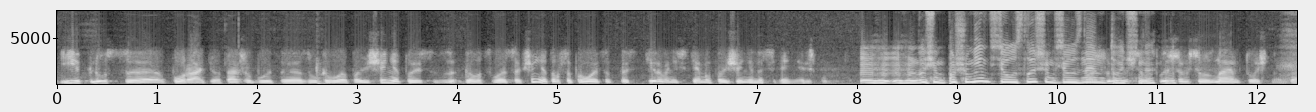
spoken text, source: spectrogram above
и плюс э, по радио также будет э, звуковое оповещение, то есть голосовое сообщение о том, что проводится тестирование системы оповещения населения республики. Угу, угу. В общем, пошумим, все услышим, все узнаем пошумим, точно. Все услышим, все узнаем точно, да.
